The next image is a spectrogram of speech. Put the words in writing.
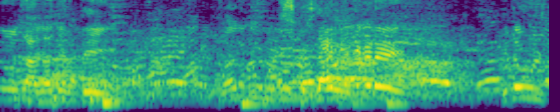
जागा करते. जागे तिकडे. इथं उलट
